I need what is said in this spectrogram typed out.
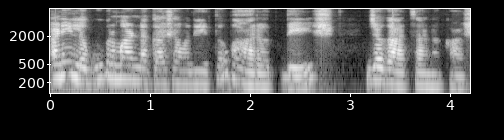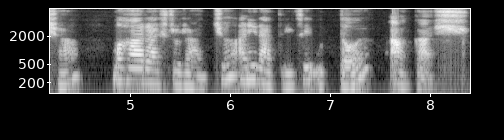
आणि लघु प्रमाण नकाशामध्ये येतं भारत देश जगाचा नकाशा महाराष्ट्र राज्य आणि रात्रीचे उत्तर आकाश.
